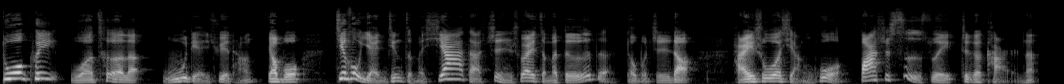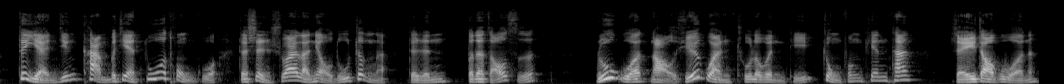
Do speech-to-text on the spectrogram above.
多亏我测了五点血糖，要不今后眼睛怎么瞎的，肾衰怎么得的都不知道。还说想过八十四岁这个坎儿呢，这眼睛看不见多痛苦，这肾衰了、尿毒症了，这人不得早死。如果脑血管出了问题，中风偏瘫，谁照顾我呢？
